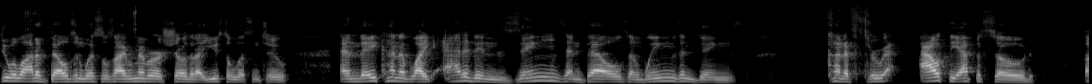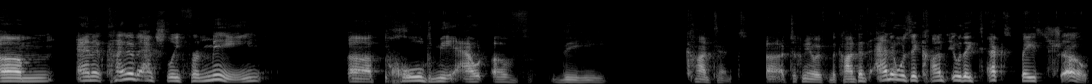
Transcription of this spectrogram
do a lot of bells and whistles. I remember a show that I used to listen to and they kind of like added in zings and bells and wings and dings kind of throughout the episode um, and it kind of actually for me uh, pulled me out of the content uh, took me away from the content and it was a con- it was a text-based show.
